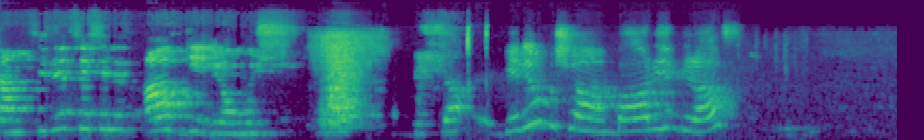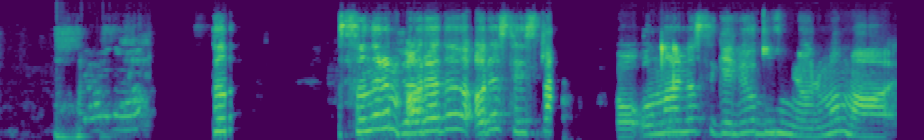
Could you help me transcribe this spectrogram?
Hocam sizin sesiniz az geliyormuş. ya, geliyor mu şu an? Bağırayım biraz. Canan, Sanırım arada ara sesler onlar nasıl geliyor bilmiyorum ama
